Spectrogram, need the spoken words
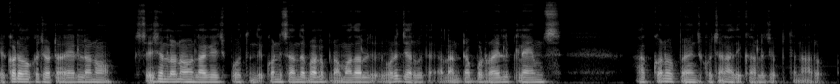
ఎక్కడో ఒక చోట రైళ్ళను స్టేషన్లోనో లగేజ్ పోతుంది. కొన్ని సందర్భాల్లో ప్రమాదాలు కూడా జరుగుతాయి. అలాంటప్పుడు రైలు క్లెయిమ్స్ హక్కును ఉపయోగించుకోవచ్చని అధికారులు చెబుతున్నారు.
